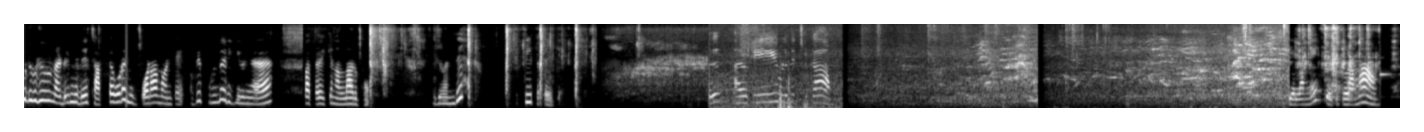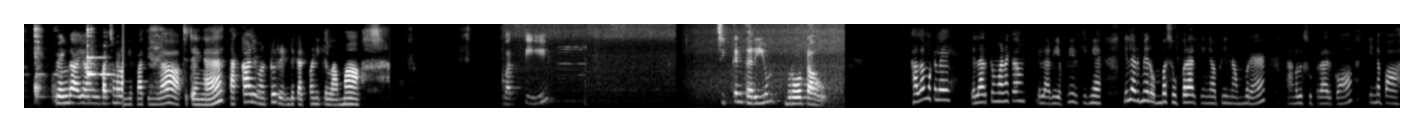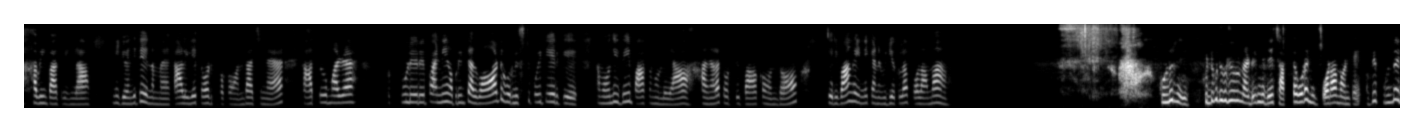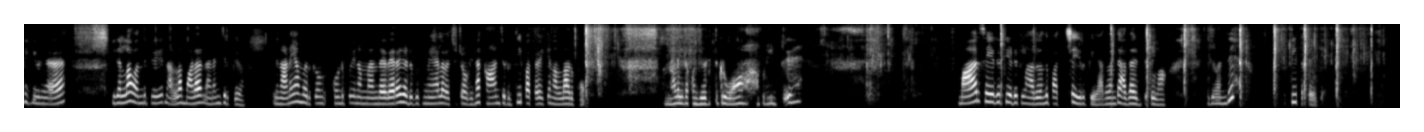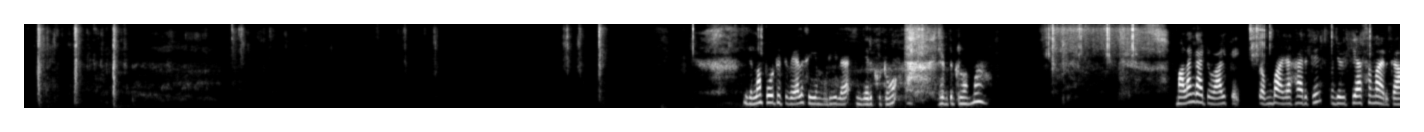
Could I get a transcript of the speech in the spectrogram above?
குடு குடு குடு நடுங்குது. சட்டை கூட நீ போடாம வந்துட்டேன். அப்படியே புல்லு அரிக்குதுங்க. பத்த வைக்க நல்லா இருக்கும் இது வந்து தீ பத்த வைக்க. அது அப்படியே விழுந்துட்டு இருக்கா எல்லாமே சேர்த்துக்கலாமா? வெங்காயம் பச்சை மிளகாய் பாத்தீங்களா? வச்சுட்டேங்க. தக்காளி மட்டும் ரெண்டு கட் பண்ணிக்கலாமா? வத்தி சிக்கன் கறியும் புரோட்டாவும். ஹலோ மக்களே எல்லாருக்கும் வணக்கம். எல்லாரும் எப்படி இருக்கீங்க? எல்லாருமே ரொம்ப சூப்பராக இருக்கீங்க அப்படின்னு நம்புகிறேன் நாங்களும் சூப்பராக இருக்கோம். என்னப்பா அப்படின்னு பார்க்குறீங்களா இன்னைக்கு வந்துட்டு நம்ம காலையிலேயே தோட்டத்து பக்கம் வந்தாச்சுங்க. காற்று மழை குளிர் பனி அப்படின்ட்டு அது வாட்டுக்கு ஒரு லிஸ்ட் போயிட்டே இருக்கு. நம்ம வந்து இதையும் பார்க்கணும் இல்லையா? அதனால தோட்டத்துக்கு பார்க்க வந்தோம். சரி வாங்க இன்னைக்கான வீடியோக்குள்ளே போகலாமா குளிரு குடு குடு குடு நடுங்குது. சட்டை கூட நீ போடாம வந்துட்டேன் அப்படியே புல்லரிக்குதுங்க இதெல்லாம் வந்துட்டு நல்லா மழை நனைஞ்சிருக்கு. இது நனையாம இருக்க கொண்டு போய் நம்ம அந்த விறகு அடுப்புக்கு மேல வச்சுட்டோம் அப்படின்னா காஞ்சிரும். தீ பத்த வைக்க நல்லா இருக்கும். அதனால இதை கொஞ்சம் எடுத்துக்கிடுவோம் அப்படின்ட்டு. மாறு செய்யறதுக்கு எடுக்கலாம். அது வந்து பச்சை இருக்கு. அது வந்து அதை எடுத்துக்கலாம். இது வந்து தீ பத்த வைக்க. இதெல்லாம் போட்டுட்டு வேலை செய்ய முடியல. இங்க இருக்கட்டும். எடுத்துக்கலாமா? மலங்காட்டு வாழ்க்கை. ரொம்ப அழகா இருக்கு. கொஞ்சம் வித்தியாசமா இருக்கா?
